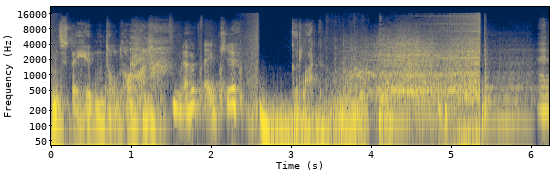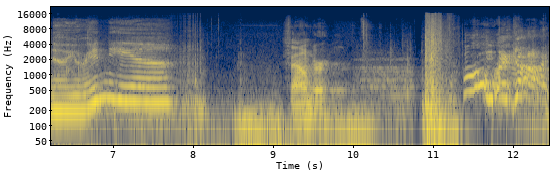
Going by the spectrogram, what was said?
and stay hidden till dawn. No, thank you. Good luck. I know you're in here. Founder. Oh my god!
